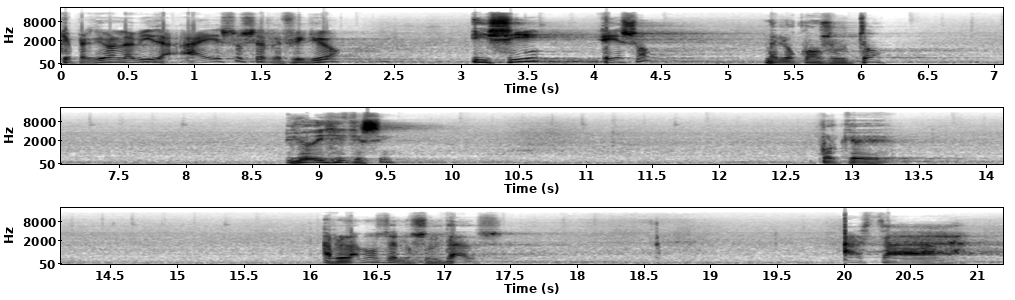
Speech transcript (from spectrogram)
que perdieron la vida. A eso se refirió y sí, eso me lo consultó. Yo dije que sí, porque hablamos de los soldados. Hasta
